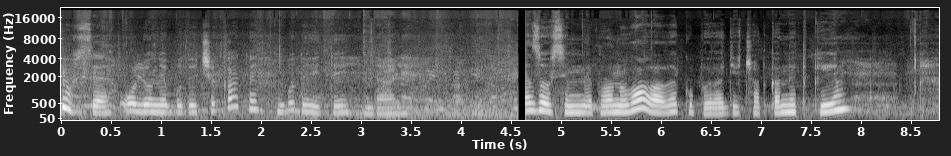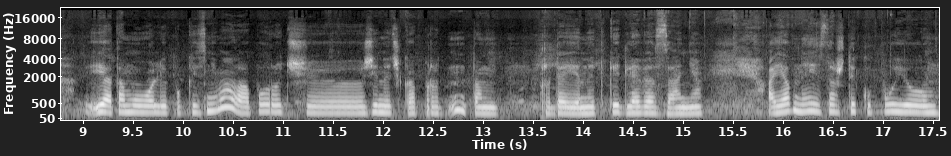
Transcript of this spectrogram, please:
Ну все, Олю не буду чекати, буду йти далі. Я зовсім не планувала, але купила дівчатка нитки. Я там у Олі поки знімала, а поруч е, жіночка ну, там продає нитки для в'язання. А я в неї завжди купую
